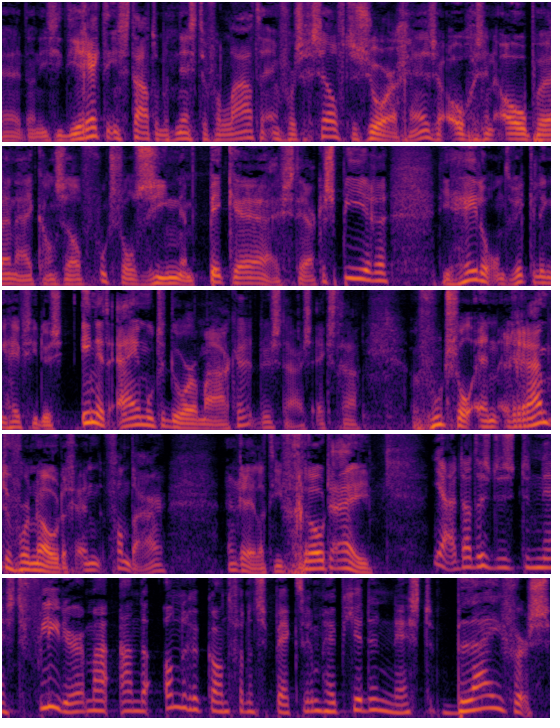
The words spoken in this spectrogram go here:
uh, dan is hij direct in staat om het nest te verlaten en voor zichzelf te zorgen. Hè. Zijn ogen zijn open en hij kan zelf voedsel zien en pikken. Hij heeft sterke spieren. Die hele ontwikkeling heeft hij dus in het ei moeten doormaken. Dus daar is extra voedsel en ruimte voor nodig. En vandaar een relatief groot ei. Ja, dat is dus de nestvlieder. Maar aan de andere kant van het spectrum heb je de nestblijvers.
